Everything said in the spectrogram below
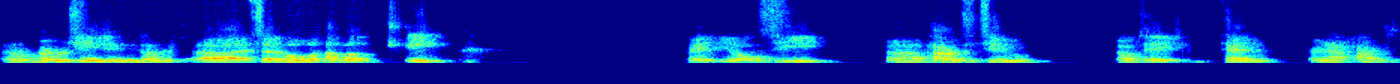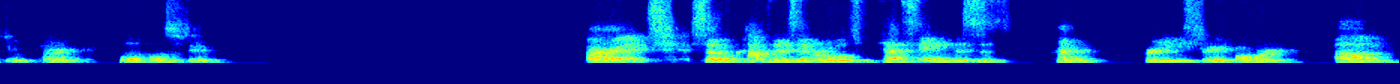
I don't remember changing the numbers. Uh, so how about eight? Right, you all see uh, powers of two up to eight, 10, or not powers of two, sorry, multiples two. All right, so confidence intervals for testing, this is kind of pretty straightforward. Um,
